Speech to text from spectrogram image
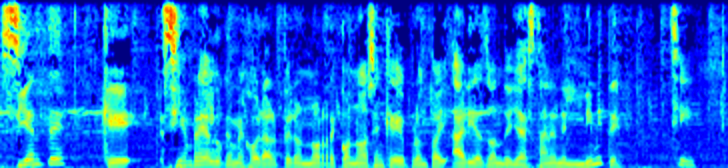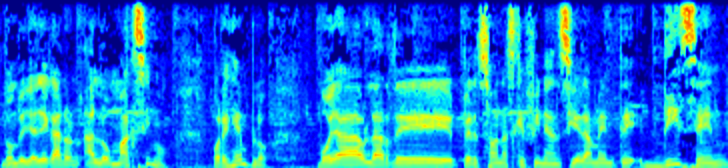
siente que siempre hay algo que mejorar, pero no reconocen que de pronto hay áreas donde ya están en el límite Sí. donde ya llegaron a lo máximo. Por ejemplo, voy a hablar de personas que financieramente dicen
